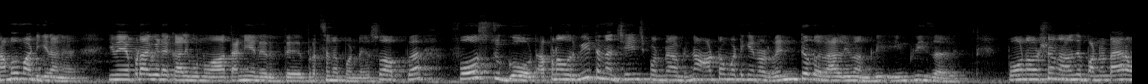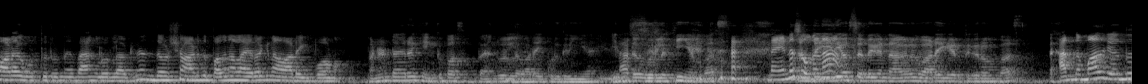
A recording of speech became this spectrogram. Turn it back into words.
நம்ப மாட்டேங்கிறாங்க இவன் எப்படா வீடை காலி பண்ணுவான்? தண்ணியை நிறுத்து பிரச்சனை பண்ணு. ஸோ அப்போ ஃபோர்ஸ் டு கோ அப்போ நான் ஒரு வீட்டை நான் சேஞ்ச் பண்ணுறேன் அப்படின்னா ஆட்டோமேட்டிக்காக என்னோட ரெண்டோட வேல்யூ அங்கே இன்க்ரீஸ் ஆகுது. போன வருஷம் நான் வந்து பன்னெண்டாயிரம் வாடகை கொடுத்துட்டு இருந்தேன் பெங்களூரில் அப்படின்னா. இந்த வருஷம் அடுத்து பதினாலாயிரம் ரூபாய்க்கு நான் வாடகைக்கு போகணும். பன்னெண்டாயிரம் எங்க பாஸ் பெங்களூர்ல வாடகை கொடுக்குறீங்க? எந்த ஊர்ல இருக்கீங்க பாஸ் நான் என்ன ஏரியா சொல்லுங்க நாங்களும் வாடகை எடுத்துக்கிறோம் பாஸ் அந்த மாதிரி வந்து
